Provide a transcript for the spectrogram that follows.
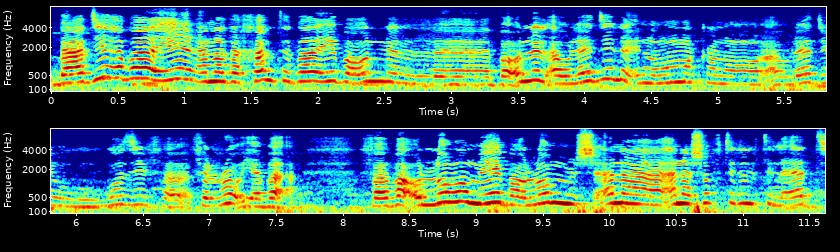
بعديها بقى إيه أنا دخلت بقى إيه بقول. بقول لاولادي لأن هم كانوا اولادي وجوزي. في الرؤية بقى فبقول لهم إيه بقول لهم مش أنا أنا شفت ليلة القدر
